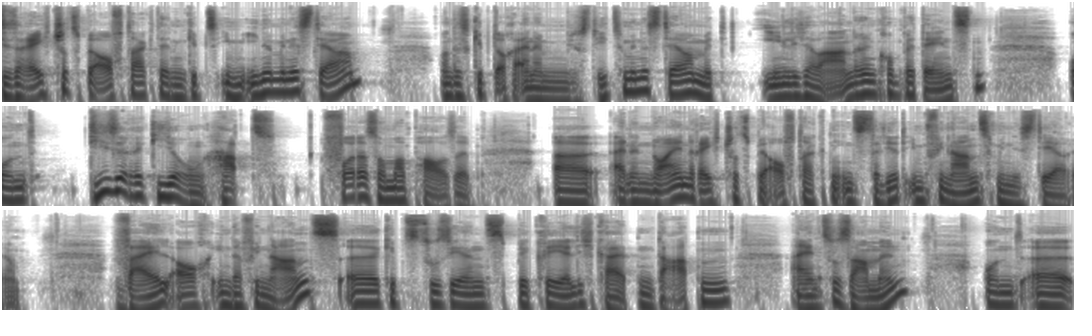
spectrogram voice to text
dieser Rechtsschutzbeauftragte, den gibt es im Innenministerium und es gibt auch einen im Justizministerium mit ähnlich aber anderen Kompetenzen und diese Regierung hat vor der Sommerpause äh, einen neuen Rechtsschutzbeauftragten installiert im Finanzministerium weil auch in der Finanz äh, gibt es zusehends Begehrlichkeiten, Daten einzusammeln. Und äh,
